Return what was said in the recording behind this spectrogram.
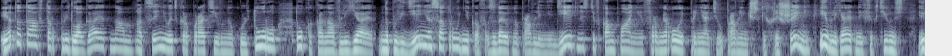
этот автор предлагает нам оценивать корпоративную культуру, то, как она влияет на поведение сотрудников, задает направление деятельности в компании, формирует принятие управленческих решений и влияет на эффективность и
